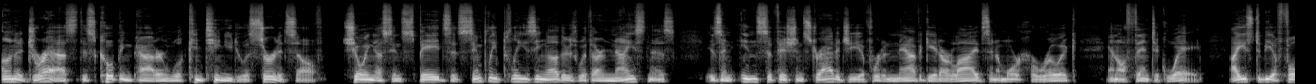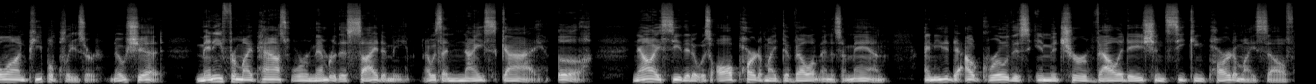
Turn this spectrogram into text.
unaddressed, this coping pattern will continue to assert itself, showing us in spades that simply pleasing others with our niceness is an insufficient strategy if we're to navigate our lives in a more heroic and authentic way. I used to be a full on people pleaser, no shit. Many from my past will remember this side of me. I was a nice guy. Ugh. Now I see that it was all part of my development as a man. I needed to outgrow this immature, validation seeking part of myself.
